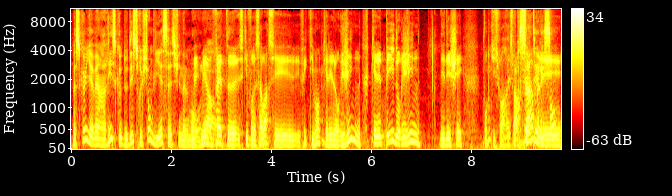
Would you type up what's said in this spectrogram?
parce qu'il y avait un risque de destruction de l'ISS finalement. Mais, mais en fait, euh, ce qu'il faudrait savoir, c'est effectivement quelle est l'origine, quel est le pays d'origine des déchets pour qu'ils soient Alors c'est responsables. intéressant. et-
